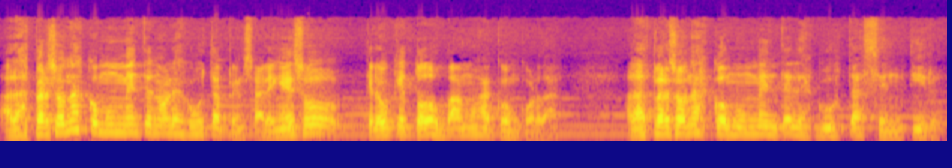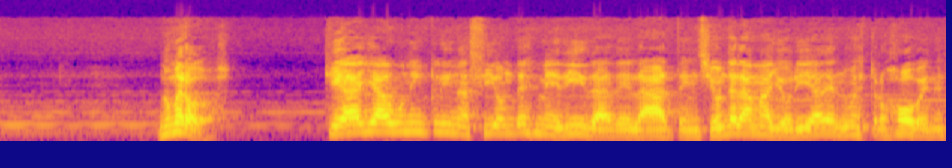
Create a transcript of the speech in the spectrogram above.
A las personas comúnmente no les gusta pensar, en eso creo que todos vamos a concordar. A las personas comúnmente les gusta sentir. Número dos, que haya una inclinación desmedida de la atención de la mayoría de nuestros jóvenes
